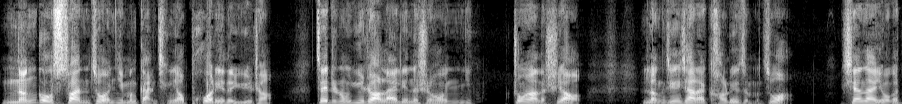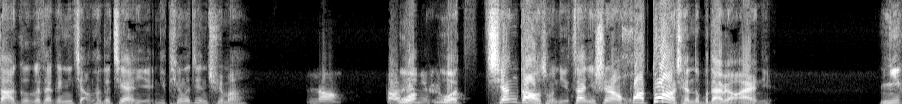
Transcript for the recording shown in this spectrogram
能够算作你们感情要破裂的预兆。在这种预兆来临的时候，你重要的是要冷静下来考虑怎么做。现在有个大哥哥在跟你讲他的建议，你听得进去吗？能我我先告诉你，在你身上花多少钱都不代表爱你。你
